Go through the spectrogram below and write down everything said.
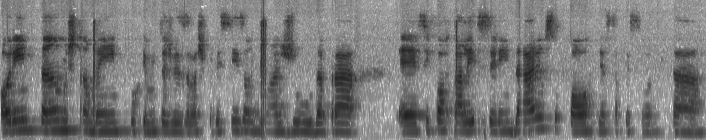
orientamos também, porque muitas vezes elas precisam de uma ajuda para é, se fortalecerem, darem suporte a essa pessoa que está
